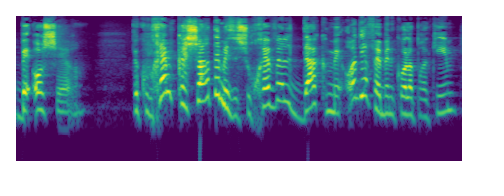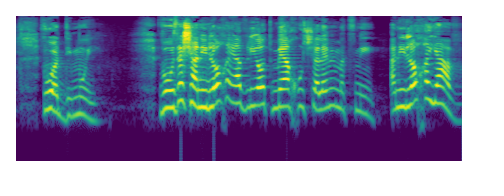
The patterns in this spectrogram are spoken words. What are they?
באושר. וכולכם קשרתם איזשהו חבל דק מאוד יפה בין כל הפרקים, והוא הדימוי. והוא זה שאני לא חייב להיות 100% שלם עם עצמי. אני לא חייב.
